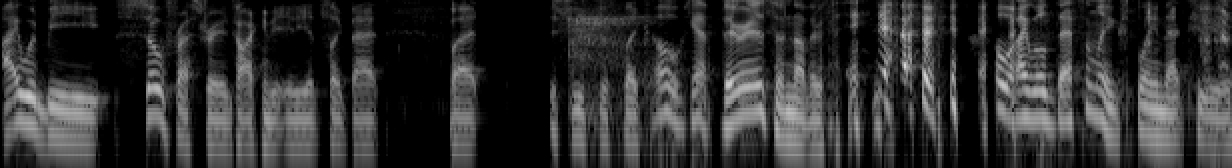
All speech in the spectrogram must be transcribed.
I would be so frustrated talking to idiots like that. But she's just like, oh, yeah, there is another thing. oh, I will definitely explain that to you.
